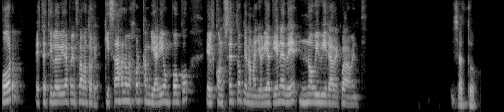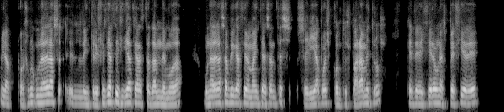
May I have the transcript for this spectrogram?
por este estilo de vida proinflamatorio, quizás a lo mejor cambiaría un poco el concepto que la mayoría tiene de no vivir adecuadamente. Exacto. Mira, por ejemplo, una de las, eh, la inteligencia artificial que ahora está tan de moda, una de las aplicaciones más interesantes sería, pues, con tus parámetros, que te hiciera una especie de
